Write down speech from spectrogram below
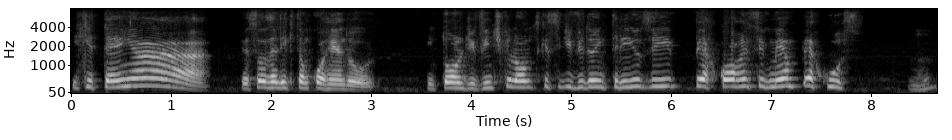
e que tenha pessoas ali que estão correndo em torno de 20 quilômetros que se dividam em trios e percorram esse mesmo percurso. Uhum.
